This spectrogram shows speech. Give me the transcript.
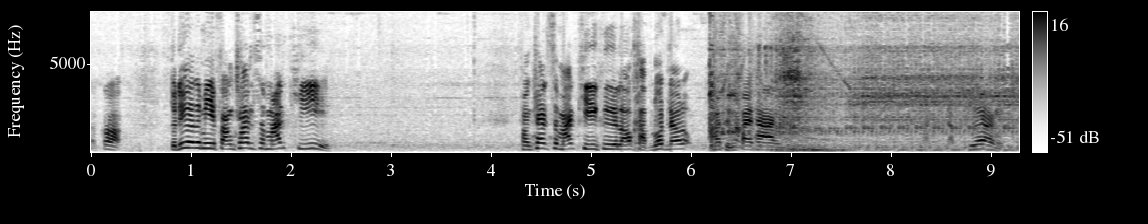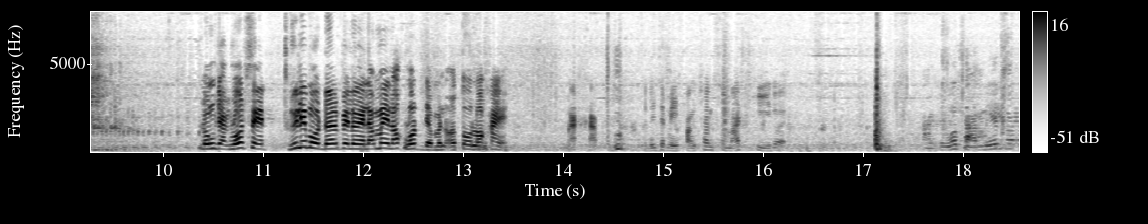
แล้วก็ตัวนี้ก็จะมีฟังก์ชันสมาร์ทคีย์ฟังก์ชันสมาร์ทคีย์คือเราขับรถแล้วมาถึงปลายทางดับเครื่อง ลงจากรถเสร็จถือรีโมทเดินไปเลยแล้วไม่ล็อกรถเดี๋ยวมันออโต้ล็อกให้นะครับตัวนี้จะมีฟังก์ชันสมาร์ทคีย์ด้วยห่างจากรถสามเมตรครับ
